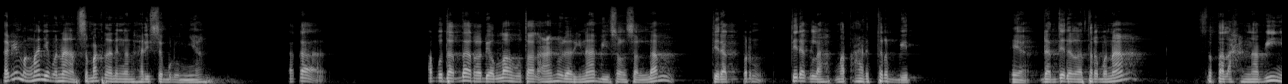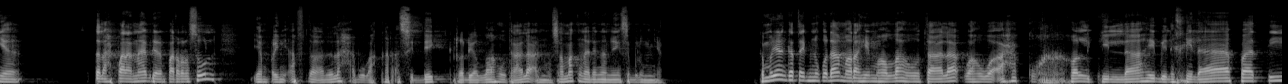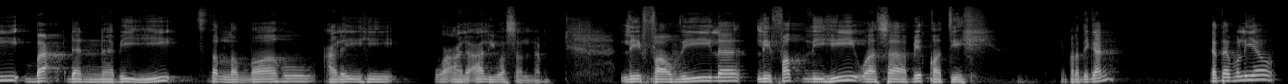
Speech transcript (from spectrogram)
Tapi maknanya benar, semakna dengan hadis sebelumnya. Kata Abu Darda radhiyallahu taala anhu dari Nabi SAW tidak per, tidaklah matahari terbit ya dan tidaklah terbenam setelah nabinya, setelah para nabi dan para rasul, yang paling afdal adalah Abu Bakar As-Siddiq radhiyallahu taala anhu. Sama kena dengan yang sebelumnya. Kemudian kata Ibnu Qudamah rahimahullahu taala wa huwa ahaqqu khalqillahi bil khilafati ba'dan nabi sallallahu alaihi wa ala alihi wasallam li fadila li fadlihi wa sabiqatihi. Perhatikan kata beliau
